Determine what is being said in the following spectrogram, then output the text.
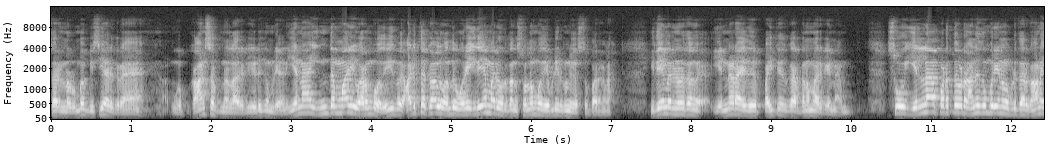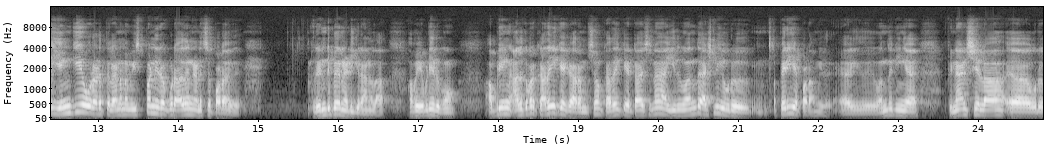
சார் நான் ரொம்ப பிஸியாக இருக்கிறேன். உங்கள் கான்செப்ட் நல்லா இருக்குது எடுக்க முடியாது. ஏன்னா இந்த மாதிரி வரும்போது இது அடுத்த கால் வந்து ஒரே இதே மாதிரி ஒருத்தவங்க சொல்லும்போது எப்படி இருக்குன்னு யோசிச்சு பாருங்களேன். இதே மாதிரி இன்னொருத்தவங்க என்னடா இது? பைத்தியக்காரத்தனமாக இருக்கு என்ன? ஸோ எல்லா படத்தோட அணுகுமுறையும் நம்ம இப்படி தான் இருக்கும். ஆனால் எங்கேயோ ஒரு இடத்துல நம்ம மிஸ் பண்ணிடக்கூடாதுன்னு நினச்ச படம் இது. ரெண்டு பேர் நடிக்கிறாங்களா? அப்போ எப்படி இருக்கும்? அப்படின்னு அதுக்கப்புறம் கதையை கேட்க ஆரம்பித்தோம் கதை கேட்டாச்சுன்னா இது வந்து ஆக்சுவலி ஒரு பெரிய படம் இது. இது வந்து நீங்கள் ஃபினான்ஷியலாக ஒரு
